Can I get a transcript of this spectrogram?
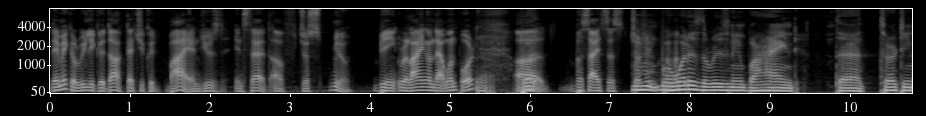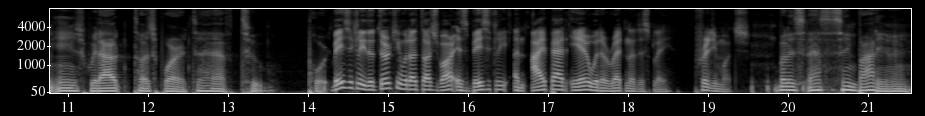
They make a really good dock that you could buy and use instead of just you know being relying on that one port. Yeah. Uh, besides this charging, Mhm, But Uh-huh. what is the reasoning behind the 13 inch without touch bar to have two ports? Basically, the 13 without touch bar is basically an iPad Air with a Retina display, pretty much. But it's, it has the same body, right?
